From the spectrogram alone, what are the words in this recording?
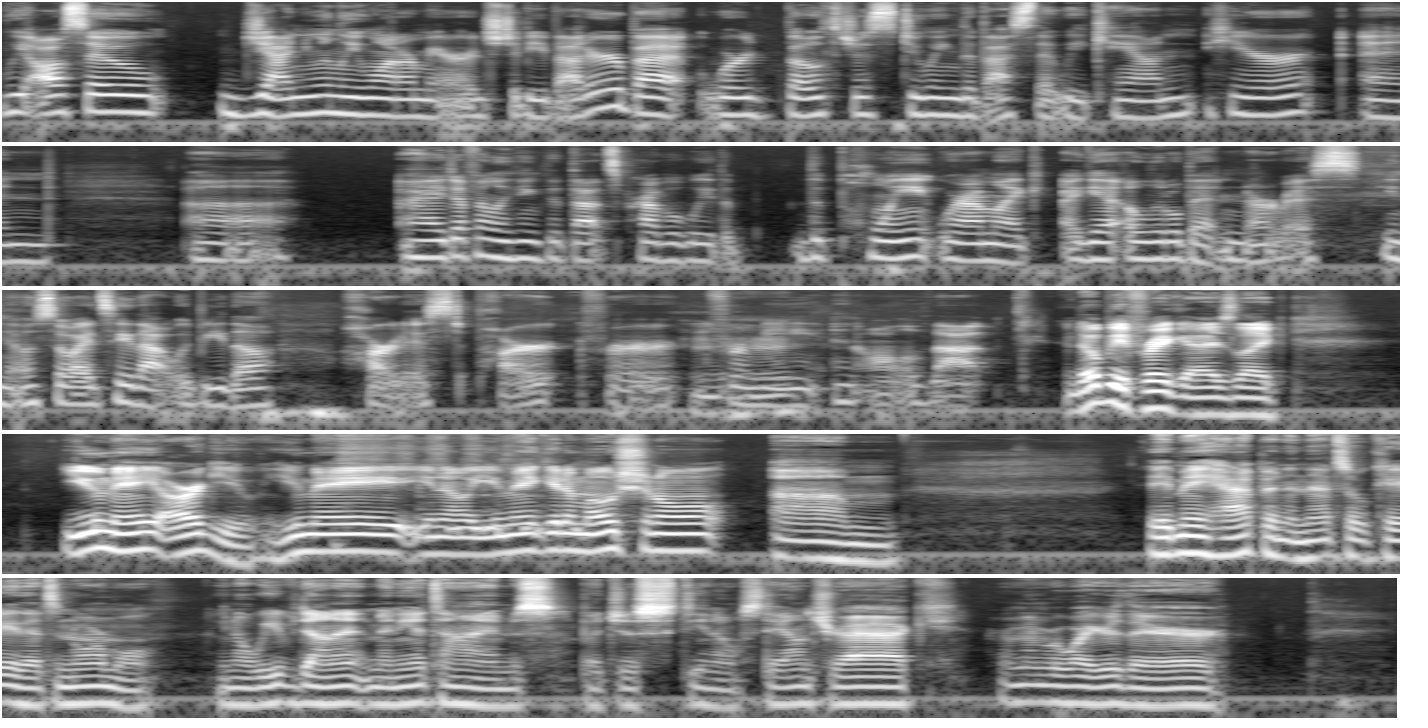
we also genuinely want our marriage to be better, but we're both just doing the best that we can here. And uh, I definitely think that that's probably the the point where I'm like I get a little bit nervous, you know. So I'd say that would be the hardest part for for me and all of that. And don't be afraid, guys. Like, you may argue. You may, you know, you may get emotional. Um, it may happen, and that's okay. That's normal. You know, we've done it many a times, but just, you know, stay on track. Remember why you're there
